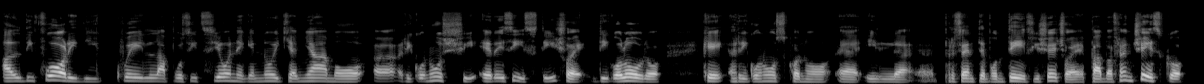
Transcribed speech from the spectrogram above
al di fuori di quella posizione che noi chiamiamo eh, riconosci e resisti, cioè di coloro che riconoscono eh, il eh, presente pontefice, cioè Papa Francesco,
